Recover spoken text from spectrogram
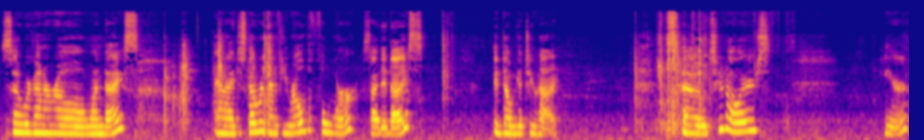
So we're gonna roll one dice and I discovered that if you roll the four-sided dice, it don't get too high. So $2 here.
